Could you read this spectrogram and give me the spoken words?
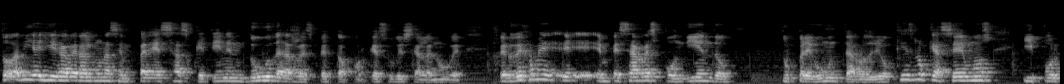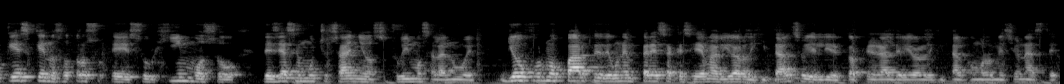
todavía llega a haber algunas empresas que tienen dudas respecto a por qué subirse a la nube. Pero déjame eh, empezar respondiendo tu pregunta, Rodrigo. ¿Qué es lo que hacemos y por qué es que nosotros eh, surgimos o desde hace muchos años subimos a la nube. Yo formo parte de una empresa que se llama Vivaro Digital, soy el director general de Vivaro Digital, como lo mencionaste,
